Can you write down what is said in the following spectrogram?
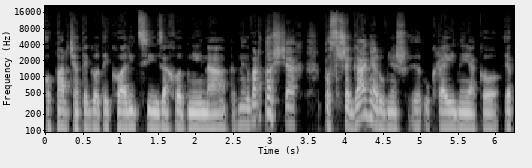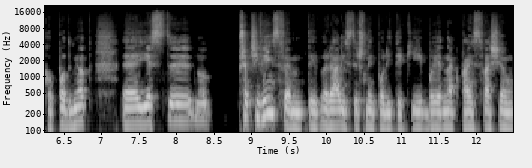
oparcia tego, tej koalicji zachodniej na pewnych wartościach, postrzegania również y, Ukrainy jako, jako podmiot, y, jest no, przeciwieństwem tej realistycznej polityki, bo jednak państwa się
